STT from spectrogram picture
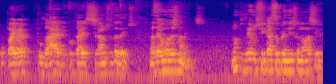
o Pai vai podar e cortar estes ramos verdadeiros. Mas é uma das maneiras. Não podemos ficar surpreendidos quando ela chega.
